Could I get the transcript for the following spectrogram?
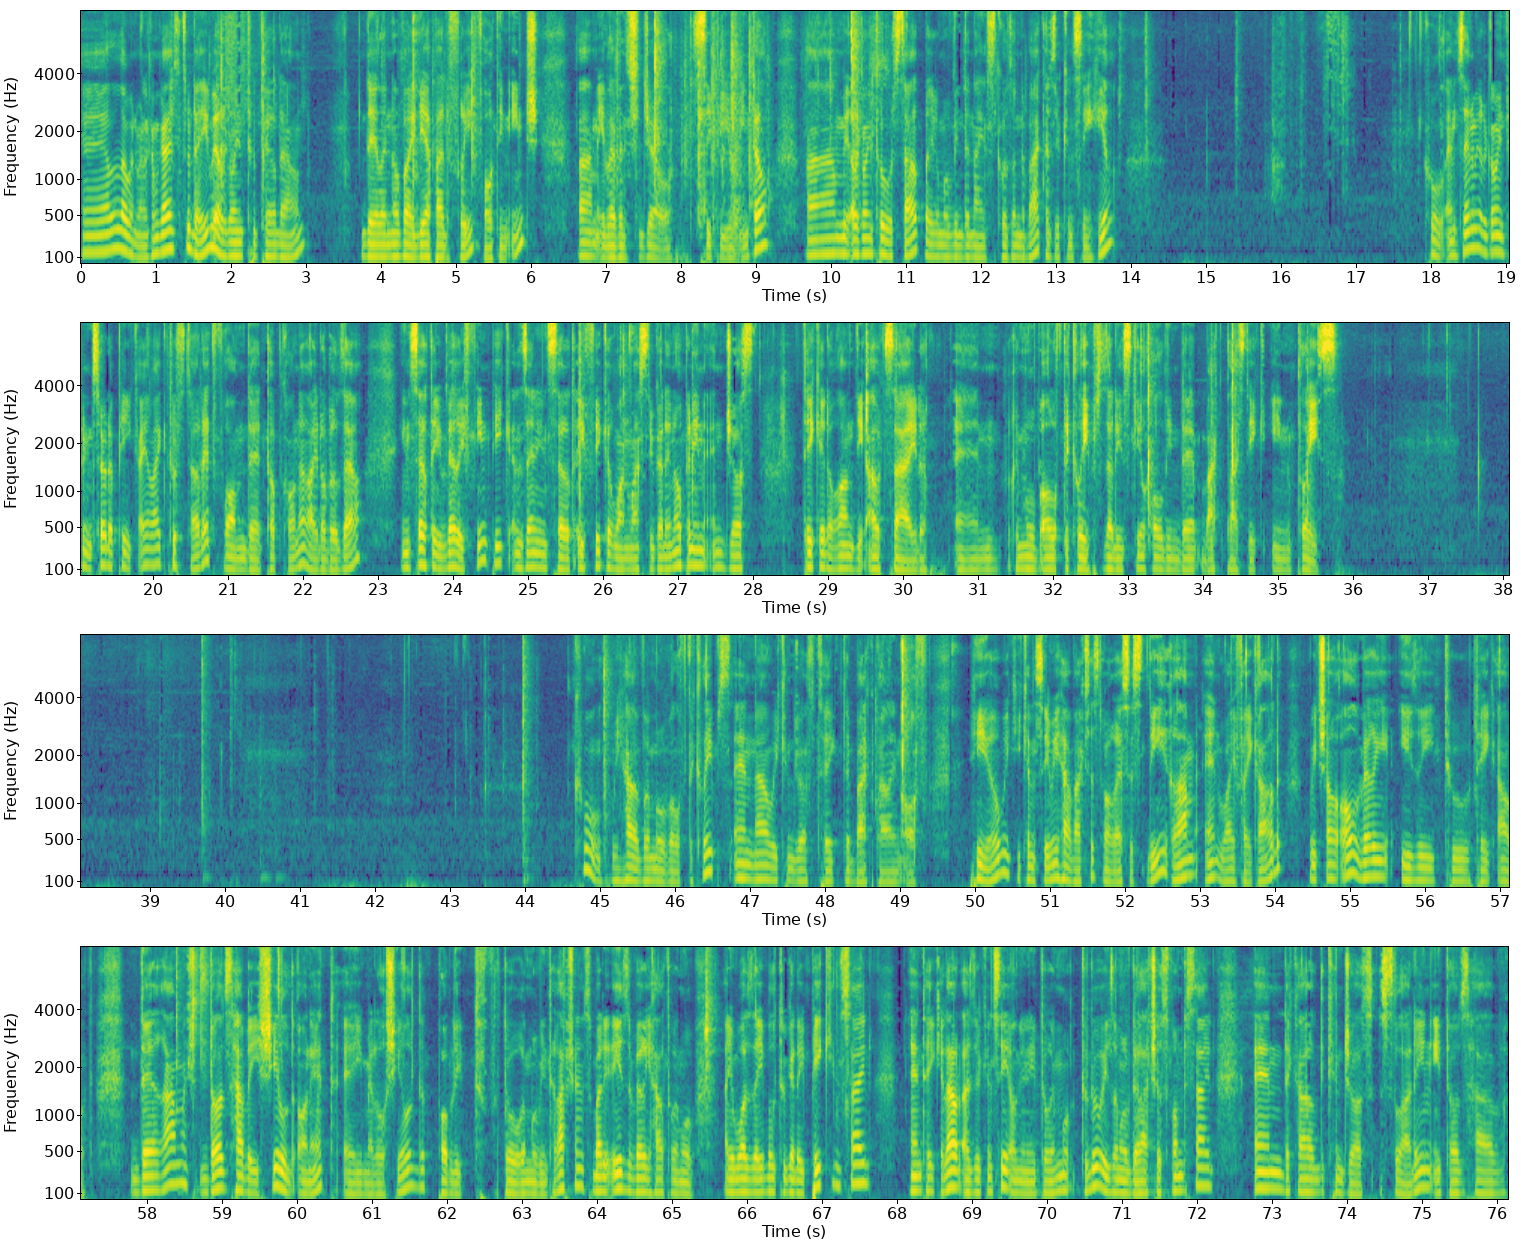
Hello and welcome guys. Today we are going to tear down the Lenovo IdeaPad 3 14 inch um, 11th gen CPU Intel. Um, we are going to start by removing the 9 screws on the back as you can see here. Cool, and then we are going to insert a peak. I like to start it from the top corner right over there. Insert a very thin peak and then insert a thicker one once you got an opening and just take it around the outside and remove all of the clips that is still holding the back plastic in place. Cool, we have removed all of the clips and now we can just take the back paneling off. Here we can see we have access to our SSD, RAM and Wi-Fi card which are all very easy to take out. The RAM does have a shield on it, a metal shield, probably to remove interruptions, but it is very hard to remove. I was able to get a peek inside and take it out. As you can see, all you need to remove to do is remove the latches from the side and the card can just slide in. It does have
